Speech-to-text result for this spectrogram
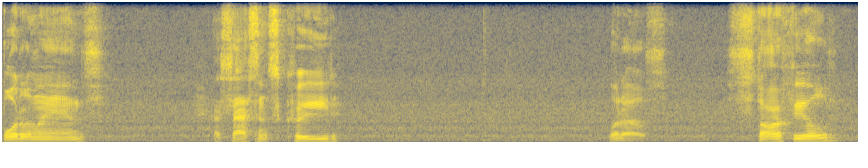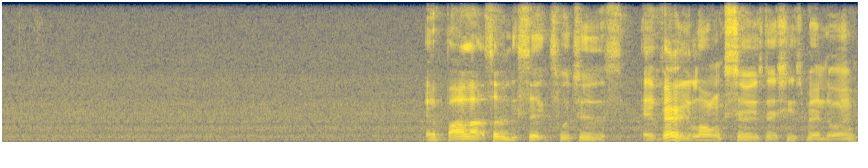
Borderlands, Assassin's Creed. What else? Starfield. And Fallout 76, which is a very long series that she's been doing.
